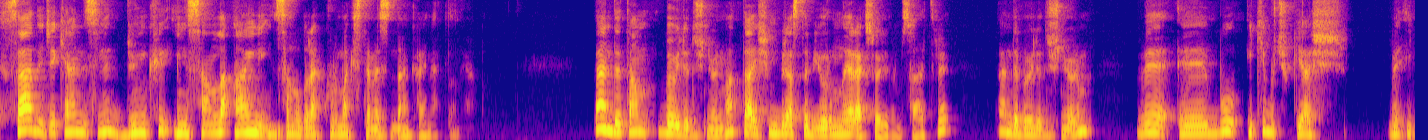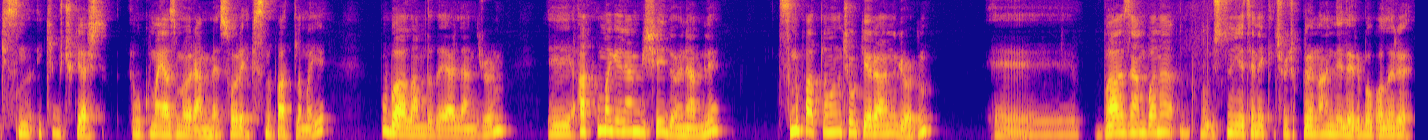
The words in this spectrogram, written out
Sadece kendisini dünkü insanla aynı insan olarak kurmak istemesinden kaynaklanıyor. Ben de tam böyle düşünüyorum. Hatta şimdi biraz da bir yorumlayarak söylüyorum Sartre. Ben de böyle düşünüyorum. Ve e, bu iki buçuk yaş ve iki, sınıf, iki buçuk yaş okuma yazma öğrenme, sonra iki sınıf atlamayı bu bağlamda değerlendiriyorum. E, aklıma gelen bir şey de önemli. Sınıf atlamanın çok yararını gördüm. Ee, bazen bana bu üstün yetenekli çocukların anneleri, babaları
